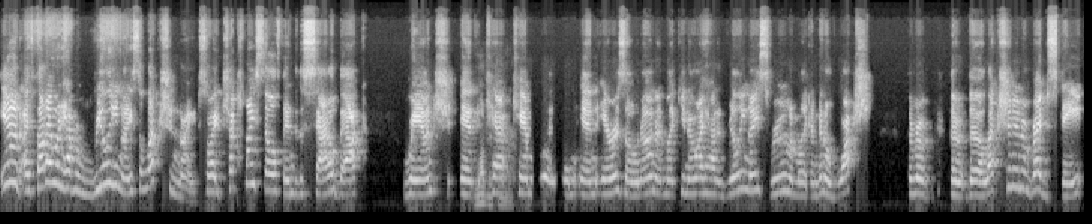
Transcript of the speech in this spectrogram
And I thought I would have a really nice election night, so I checked myself into the Saddleback Ranch at Ca-. Camel in, in Arizona, and I'm like, you know, I had a really nice room. I'm like, I'm gonna watch the re- the, the election in a red state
